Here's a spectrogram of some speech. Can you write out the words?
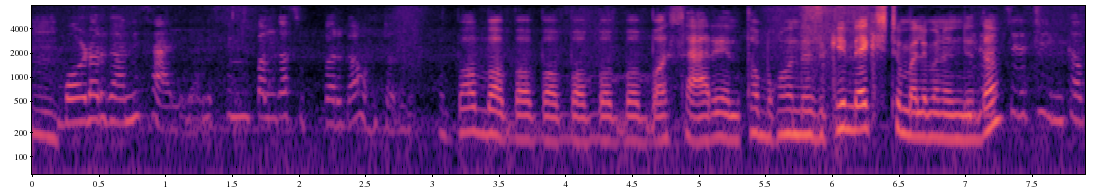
మ్మ్. బోర్డర్ గానీ శారీ గానీ సింపుల్గా సూపర్గా ఉంటుంది. శారీ ఎంత బాగుంది నెక్స్ట్ మళ్ళీ మనం చూద్దాం. ఇంకా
